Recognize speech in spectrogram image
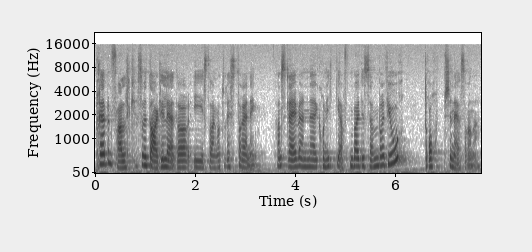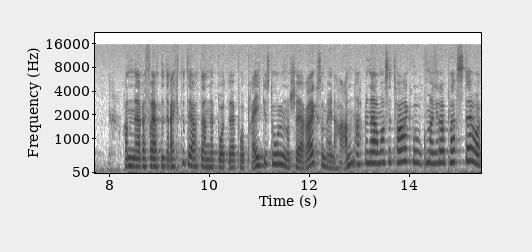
Preben Falk som er daglig leder i Stavanger Turistforening. Han skrev en eh, kronikk i Aftenbladet i desember i fjor. 'Dropp kineserne'. Han eh, refererte direkte til at han både på Preikestolen og Skjærag så mener han at vi nærmer oss et tak hvor, hvor mange det er plass til. og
